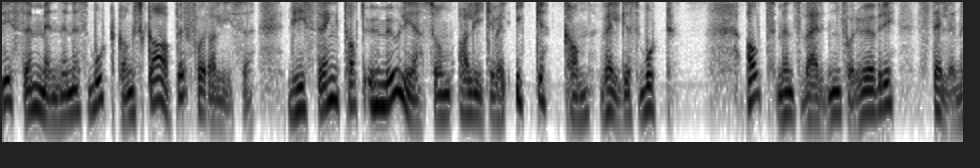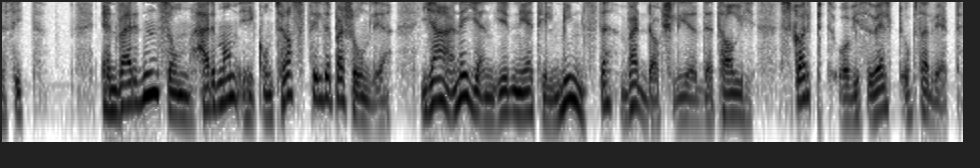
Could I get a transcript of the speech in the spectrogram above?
disse mennenes bortgang skaper for Alice, de strengt tatt umulige som allikevel ikke kan velges bort. Alt mens verden for øvrig steller med sitt. En verden som Herman, i kontrast til det personlige, gjerne gjengir ned til minste hverdagslige detalj, skarpt og visuelt observert.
